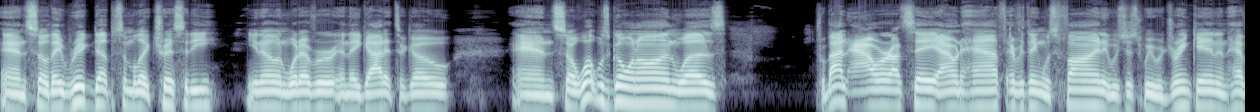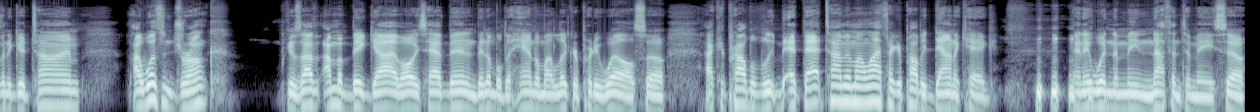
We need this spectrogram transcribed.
And so they rigged up some electricity, you know, and whatever, and they got it to go. And so what was going on was for about an hour, I'd say, hour and a half, everything was fine. It was just we were drinking and having a good time. I wasn't drunk because I've, I'm a big guy. I've always have been and been able to handle my liquor pretty well. So I could probably, at that time in my life, I could probably down a keg and it wouldn't have mean nothing to me. So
